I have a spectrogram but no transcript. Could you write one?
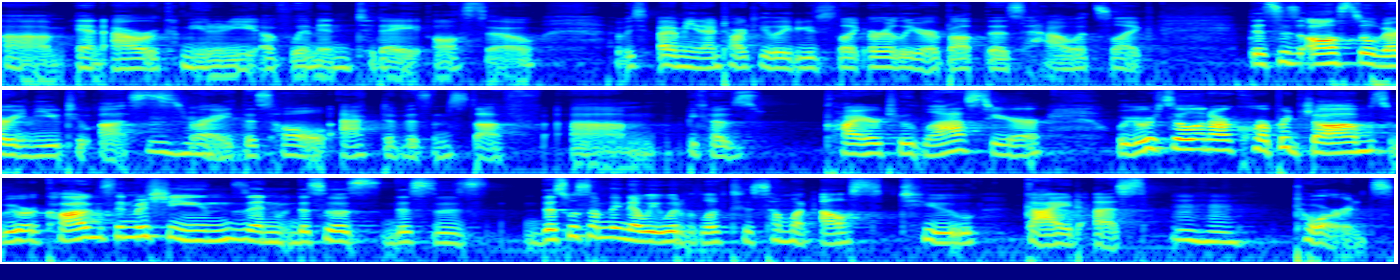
um, and our community of women today also. I, was, I mean, I talked to you ladies like earlier about this, how it's like, this is all still very new to us, mm-hmm. right? This whole activism stuff, um, because prior to last year, we were still in our corporate jobs. We were cogs in machines, and this was this is this was something that we would have looked to someone else to guide us mm-hmm. towards.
